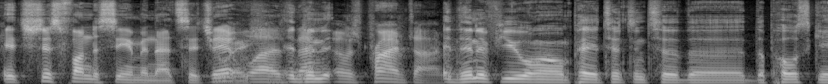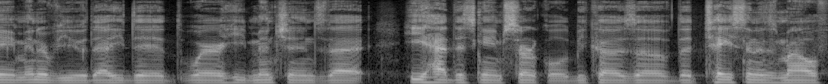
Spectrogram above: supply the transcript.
It's just fun to see him in that situation. It was. And that- then- it was prime time. And then if you um, pay attention to the the post game interview that he did, where he mentions that he had this game circled because of the taste in his mouth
